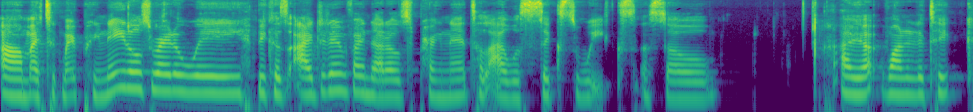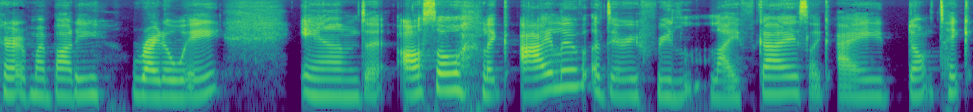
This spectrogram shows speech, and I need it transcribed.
um, I took my prenatals right away because I didn't find out I was pregnant till I was six weeks. So I wanted to take care of my body right away. And also, like, I live a dairy free life, guys. Like, I don't take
